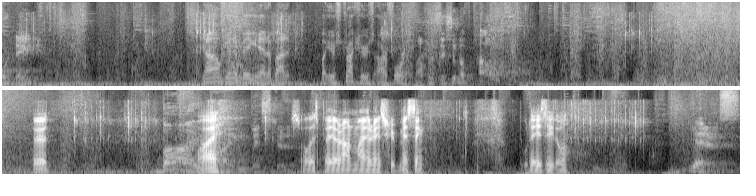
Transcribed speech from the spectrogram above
ordain it. Don't get a big head about it, but your structures are fortified. A position of power. Dude, Bye, Why? bye, Whiskers. just always play around my range creep missing. Too lazy though. Yes.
